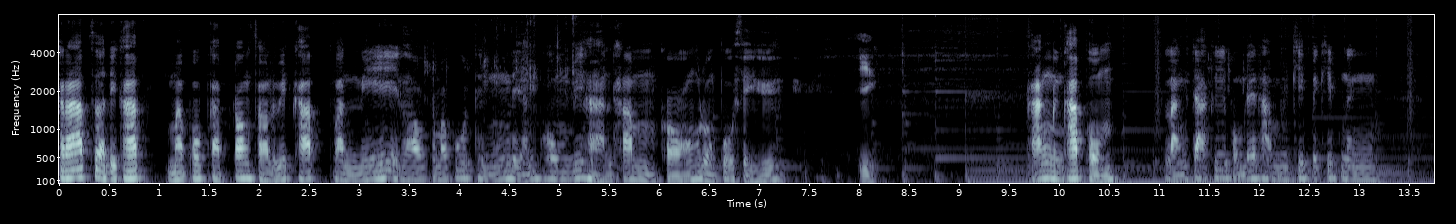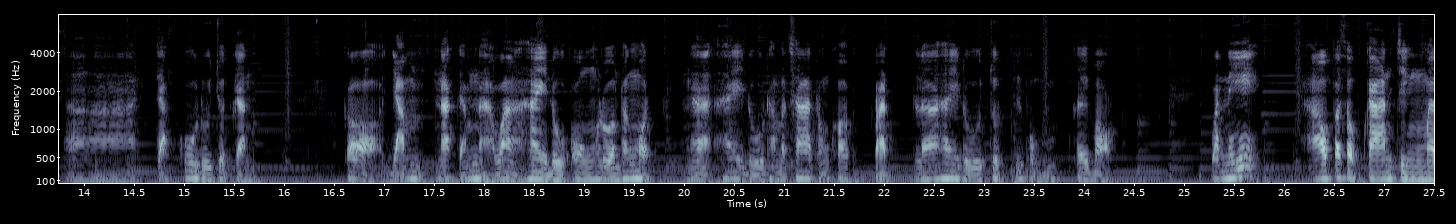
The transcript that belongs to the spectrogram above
ครับ สวัสดีครับ มาพบกับต้องสรวิทย์ครับ วันนี้เราจะมาพูดถึงเหรียญพรมวิหารธรรมของหลวงปู่ศรีอีก ครั้งหนึ่งครับผม หลังจากที่ผมได้ทำคลิปไปคลิปหนึ่งอ่าจับคู่ดูจุดกัน ก็ย้ำนักย้ำหนาว่าให้ดูองค์รวมทั้งหมดนะฮะ ให้ดูธรรมชาติของขอบปัด แล้วให้ดูจุดที่ผมเคยบอก วันนี้เอาประสบการณ์จริงมา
